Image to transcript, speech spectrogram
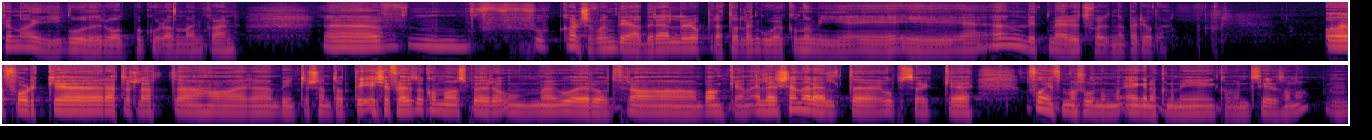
kunne gi gode råd på hvordan man kan kanskje få en bedre eller opprettholde en god økonomi i, i en litt mer utfordrende periode. Og folk eh, rett og slett eh, har begynt å skjønne at det er ikke flaut å komme og spørre om gode råd fra banken, eller generelt eh, oppsøke og få informasjon om egen økonomi, kan man si det sånn? Mm.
